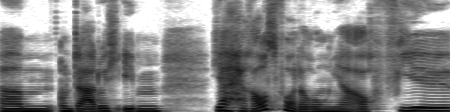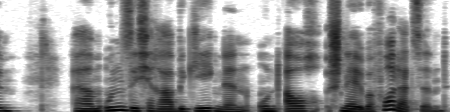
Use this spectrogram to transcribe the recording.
ähm, und dadurch eben ja Herausforderungen ja auch viel ähm, unsicherer begegnen und auch schnell überfordert sind.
